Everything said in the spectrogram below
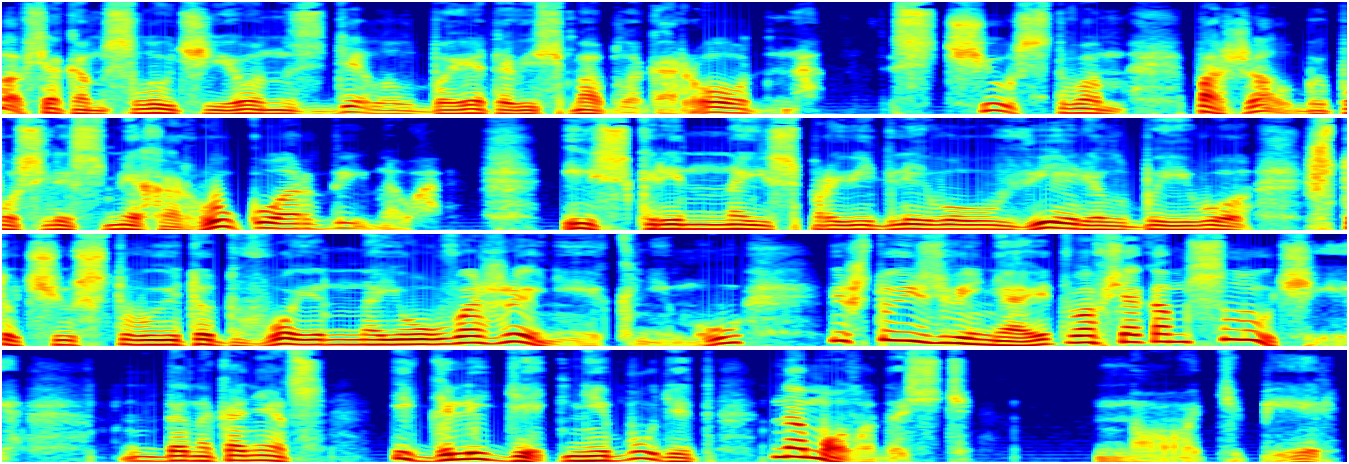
Во всяком случае, он сделал бы это весьма благородно, с чувством пожал бы после смеха руку Ордынова искренно и справедливо уверил бы его, что чувствует удвоенное уважение к нему и что извиняет во всяком случае, да, наконец, и глядеть не будет на молодость. Но теперь,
